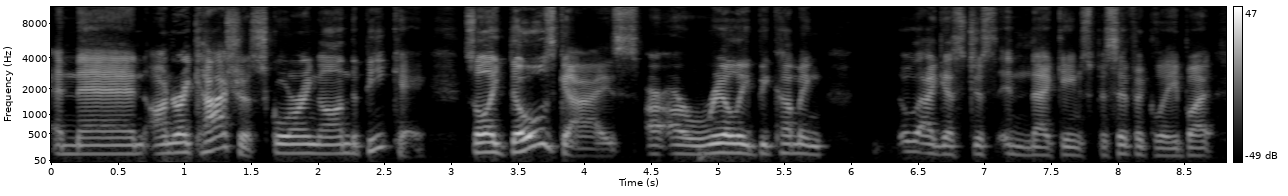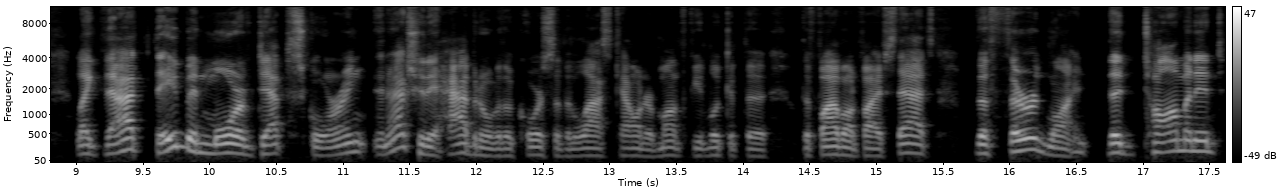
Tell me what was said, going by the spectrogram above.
and then Ondrej Kase scoring on the PK. So like those guys are are really becoming I guess just in that game specifically, but like that, they've been more of depth scoring, and actually they have been over the course of the last calendar month. If you look at the the five on five stats, the third line, the dominant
